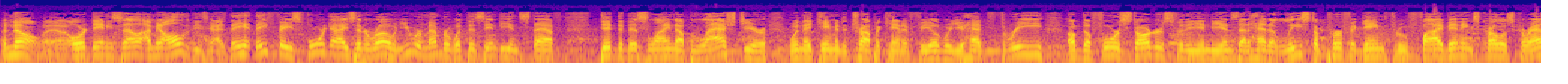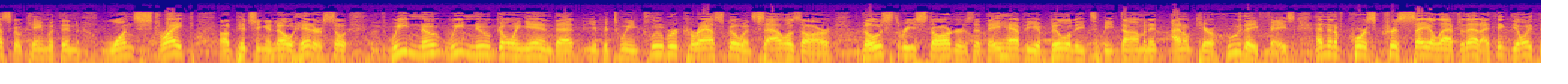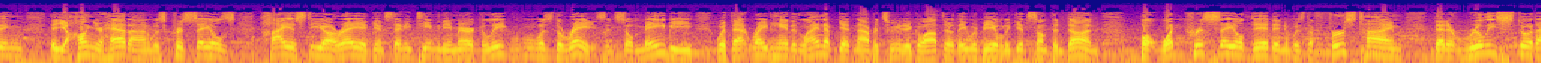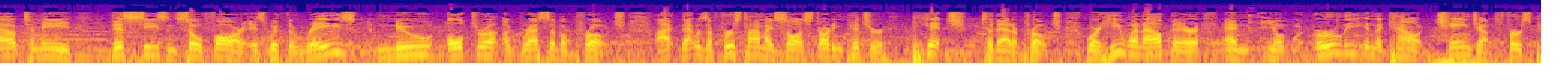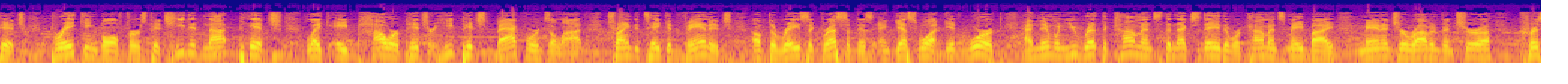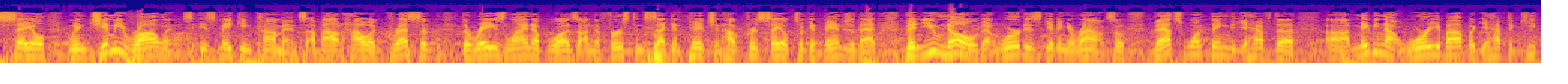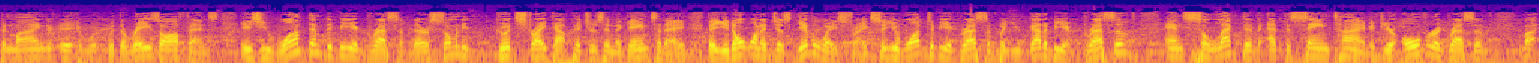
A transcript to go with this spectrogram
No, uh, or Danny Sal. I mean, all of these guys. They they faced four guys in a row, and you remember what this Indian staff did to this lineup last year when they came into Tropicana Field, where you had three of the four starters for the Indians that had at least a perfect game through five innings. Carlos Carrasco came within one strike of pitching a no hitter. So we knew we knew going in that between Kluber, Carrasco, and Salazar, those three starters, that they have the ability to be dominant. I don't care who they face, and then of course Chris Sale after that. I think the only thing that you hung your hat on was Chris Sale's highest ERA against any team in the American League was the Rays. And so maybe with that right-handed lineup getting an opportunity to go out there, they would be able to get something done. But what Chris Sale did, and it was the first time that it really stood out to me this season so far is with the Rays' new ultra aggressive approach. I, that was the first time I saw a starting pitcher pitch to that approach, where he went out there and, you know, early in the count, change up first pitch, breaking ball first pitch. He did not pitch like a power pitcher. He pitched backwards a lot, trying to take advantage of the Rays' aggressiveness, and guess what? It worked. And then when you read the comments the next day, there were comments made by manager Robin Ventura, Chris Sale. When Jimmy Rollins is making comments about how aggressive the Rays lineup was on the first and second pitch and how Chris Sale took advantage of that, then you know that word is getting around. So that's one thing that you have to uh, maybe not worry about, but you have to keep in mind uh, with the Rays offense is you want them to be aggressive. There are so many good strikeout pitchers in the game today that you don't want to just give away strikes. So you want to be aggressive, but you've got to be aggressive and selective at the same time. If you're over aggressive,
